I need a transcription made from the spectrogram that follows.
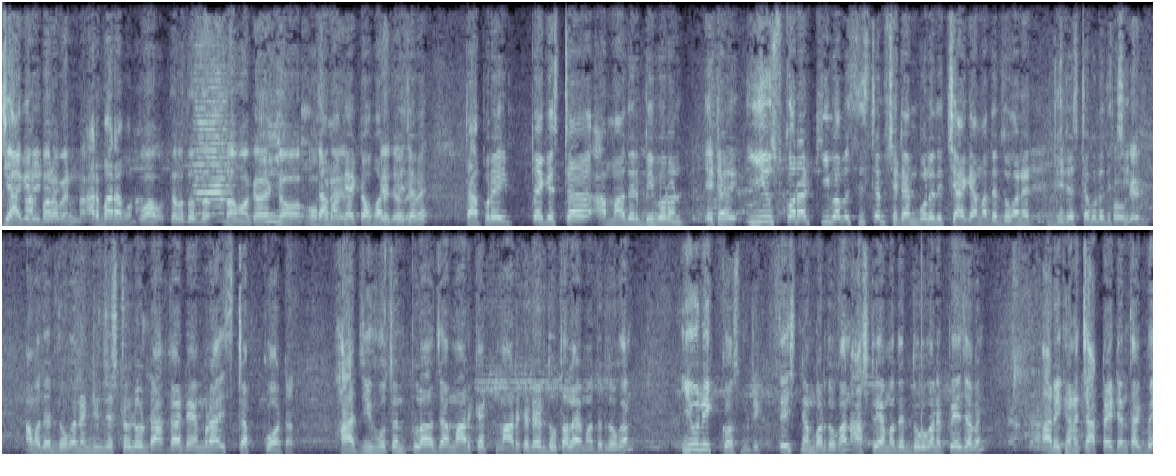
যে আগে আর rate বাড়াবেন না? আর বাড়াবো না। ওয়াও তাহলে তো ধামাকা একটা অফার দামাকে একটা অফার পেয়ে যাবে। তারপরে এই প্যাকেজটা আমাদের বিবরণ এটা ইউজ করার কীভাবে সিস্টেম সেটা আমি বলে দিচ্ছি আগে আমাদের দোকানের ডিটেলসটা বলে দিচ্ছি. আমাদের দোকানের ডিটেলসটা হলো Dhaka Demra staff quarter Haji Hossain plaza market মার্কেটের দোতলায় আমাদের দোকান। ইউনিক কসমেটিক। তেইশ নাম্বার দোকান, আসলে আমাদের দোকানে পেয়ে যাবেন। আর এখানে চারটা আইটেম থাকবে।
